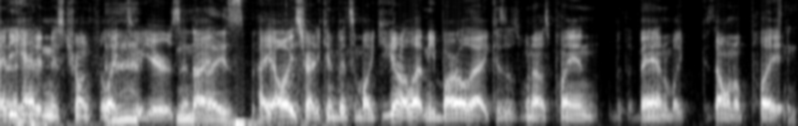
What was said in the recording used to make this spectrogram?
and he had it in his trunk for like two years. And I- Nice. I, always try to convince him like, you gotta let me borrow that because it was when I was playing with the band. I'm like, because I want to play it in,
